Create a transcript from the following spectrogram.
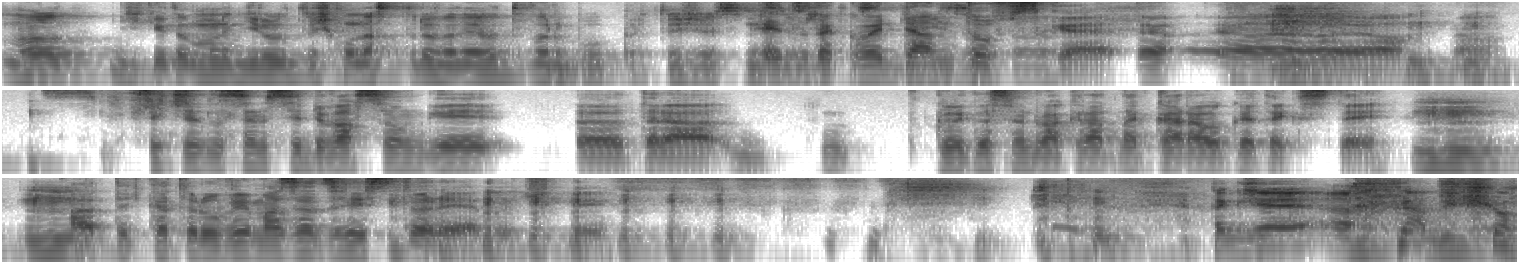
mohl díky tomu dílu trošku nastudovat jeho tvorbu, protože jsem Je to takové to dantovské. To... Jo, jo, jo, jo, no. Přečetl jsem si dva songy, eh, teda klikl jsem dvakrát na karaoke texty mm-hmm, a teďka to jdu vymazat z historie, počkej. Takže eh, abychom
